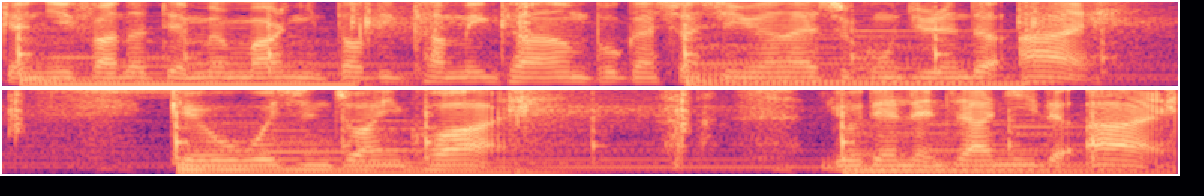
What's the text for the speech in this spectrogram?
给你发的点名码，你到底看没看？不敢相信，原来是工具人的爱。给我微信转一块，有点廉价，你的爱。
